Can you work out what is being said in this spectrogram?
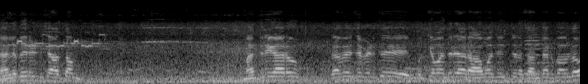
నలభై రెండు శాతం మంత్రి గారు ప్రవేశపెడితే ముఖ్యమంత్రి గారు ఆమోదించిన సందర్భంలో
